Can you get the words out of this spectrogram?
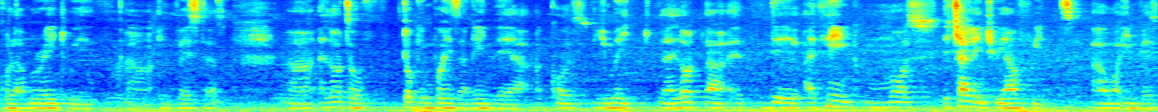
collaborate with uh, investors. Uh, a lot of talking points again there because you made a lot. Uh, the I think most the challenge we have with our invest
